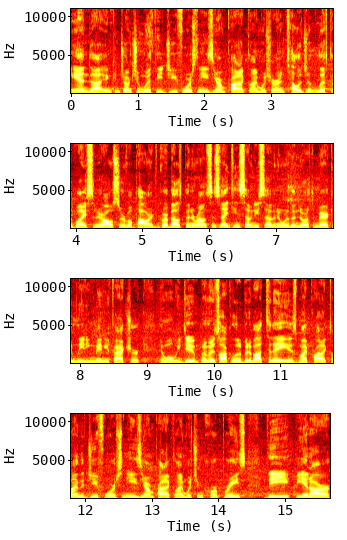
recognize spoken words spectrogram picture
and uh, in conjunction with the G-Force and Easy Arm product line, which are intelligent lift devices. They're all servo powered. Gorbel's been around since 1977 and we're the North American leading manufacturer and what we do. What I'm going to talk a little bit about today is my product line, the G-Force and Easy Arm product line, which incorporates the B&R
